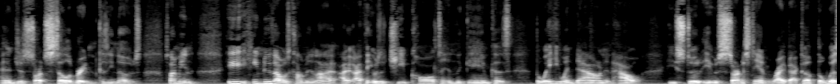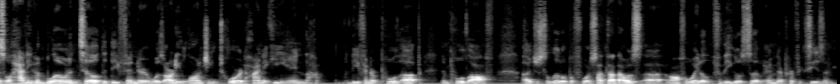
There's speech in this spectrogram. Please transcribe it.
and just starts celebrating because he knows. So I mean, he he knew that was coming. I I, I think it was a cheap call to end the game because the way he went down and how he stood he was starting to stand right back up the whistle hadn't even blown until the defender was already launching toward Heinicke and the defender pulled up and pulled off uh, just a little before. So I thought that was uh, an awful way to, for the Eagles to end their perfect season.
